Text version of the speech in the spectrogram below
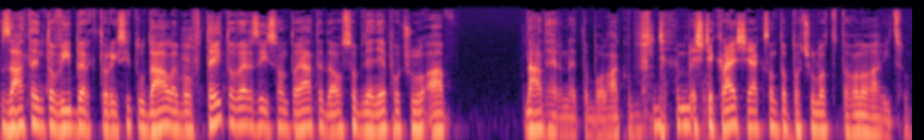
za tento výber, ktorý si tu dal, lebo v tejto verzii som to ja teda osobne nepočul a nádherné to bolo. Ako, ešte krajšie, jak som to počul od toho nohavicu.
